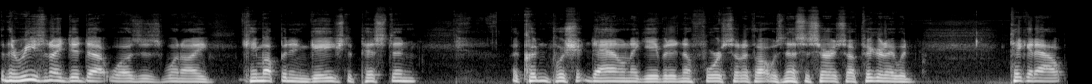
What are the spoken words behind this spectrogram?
And the reason I did that was is when I came up and engaged the piston, I couldn't push it down. I gave it enough force that I thought was necessary, so I figured I would take it out.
